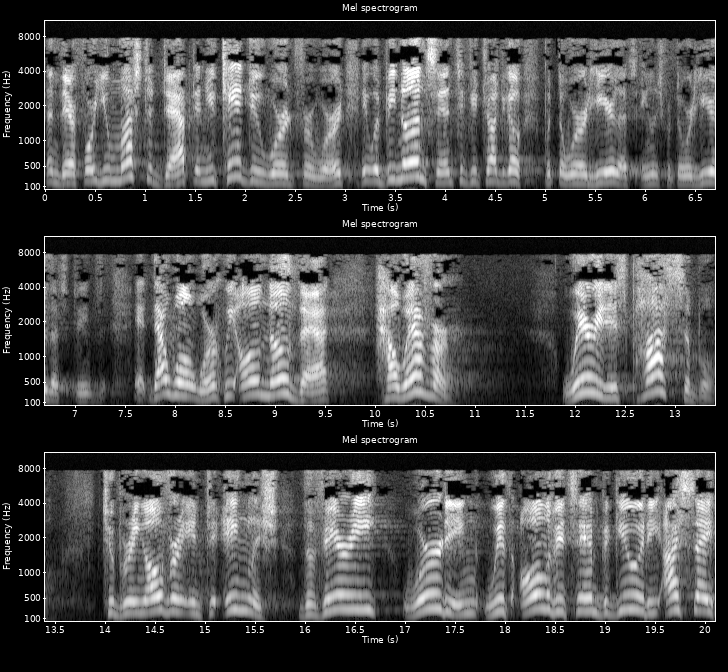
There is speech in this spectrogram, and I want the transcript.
and therefore you must adapt and you can't do word for word. It would be nonsense if you tried to go, put the word here, that's English, put the word here, that's, that won't work. We all know that. However, where it is possible to bring over into English the very wording with all of its ambiguity, I say,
